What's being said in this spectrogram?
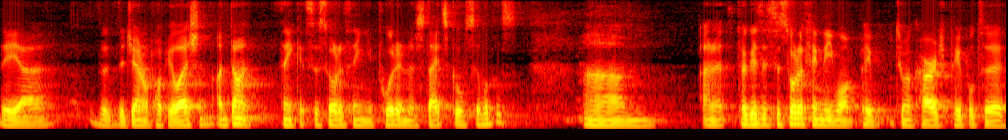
the, uh, the, the general population. I don't think it's the sort of thing you put in a state school syllabus. Um, and it, because it's the sort of thing that you want people to encourage people to,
